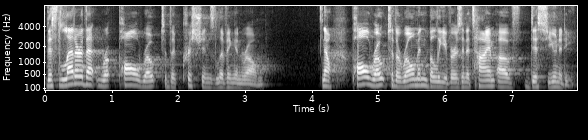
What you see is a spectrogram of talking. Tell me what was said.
this letter that Paul wrote to the Christians living in Rome. Now, Paul wrote to the Roman believers in a time of disunity.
